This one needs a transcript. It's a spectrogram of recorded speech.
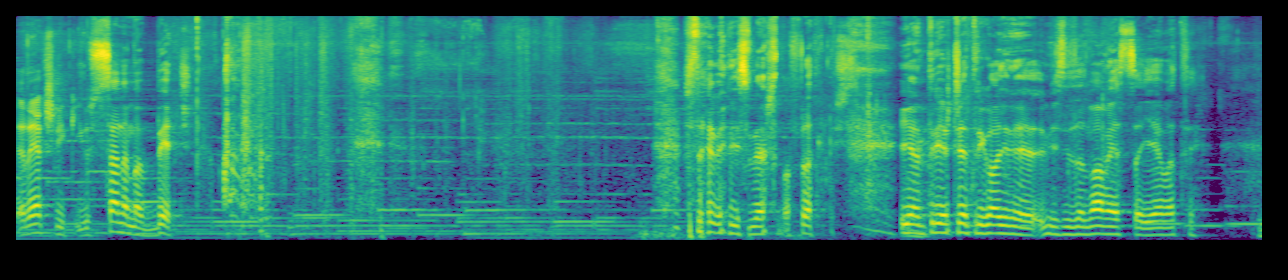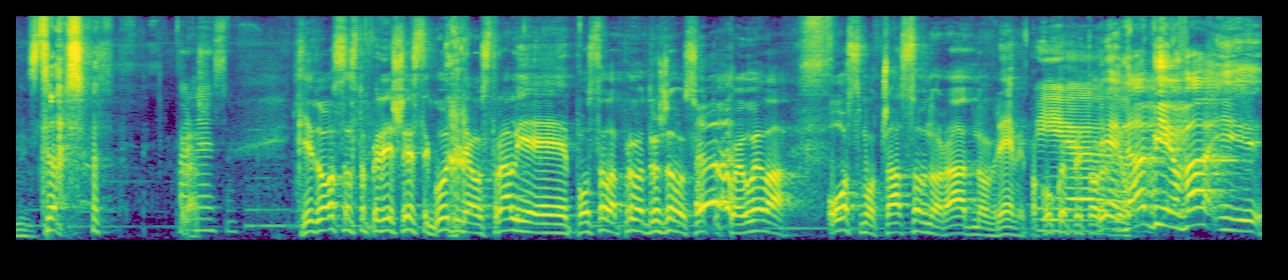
rečnik i u Sanama Beč. Šta je meni smešno, brate? Imam 34 godine, mislim, za dva mjeseca jebate. Strašno. Pa ne znam. 1856. godine Australija je postala prva država u svijetu koja je uvela osmočasovno radno vreme. Pa koliko je pre toga E, bilo? nabijem va, i,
